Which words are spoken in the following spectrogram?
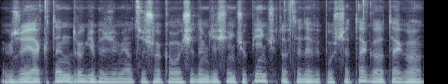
Także jak ten drugi będzie miał coś około 75, to wtedy wypuszczę tego, tego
